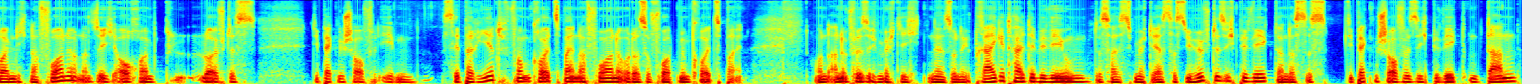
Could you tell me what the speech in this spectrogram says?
räumlich nach vorne und dann sehe ich auch, räumt, läuft es die Beckenschaufel eben separiert vom Kreuzbein nach vorne oder sofort mit dem Kreuzbein. Und an und für sich möchte ich eine, so eine dreigeteilte Bewegung. Das heißt, ich möchte erst, dass die Hüfte sich bewegt, dann, dass das, die Beckenschaufel sich bewegt und dann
